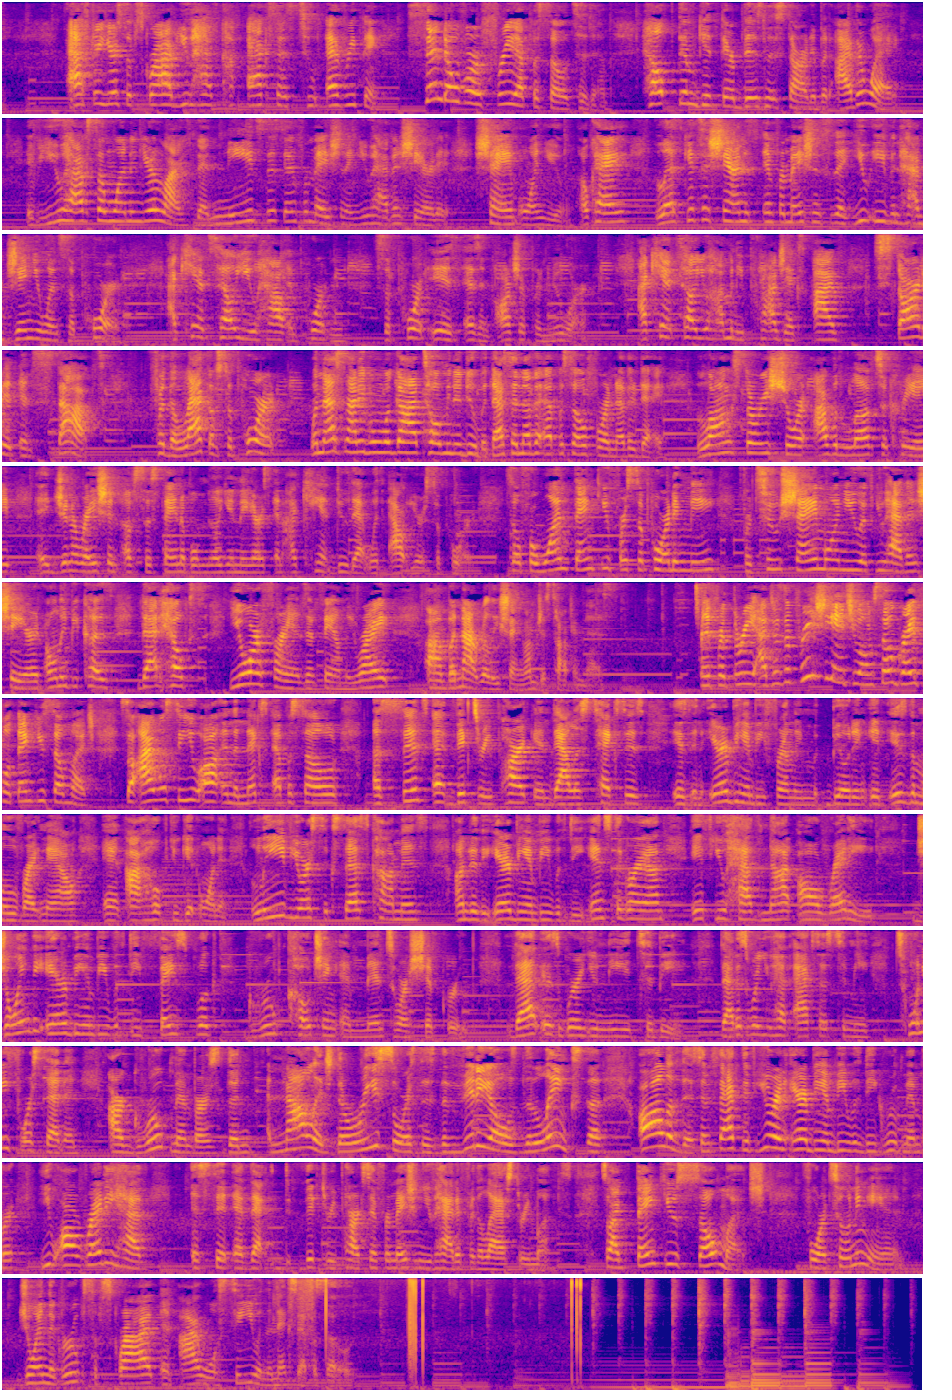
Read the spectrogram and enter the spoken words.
After you're subscribed, you have access to everything. Send over a free episode to them. Help them get their business started. But either way, if you have someone in your life that needs this information and you haven't shared it, shame on you, okay? Let's get to sharing this information so that you even have genuine support I can't tell you how important support is as an entrepreneur. I can't tell you how many projects I've started and stopped for the lack of support when that's not even what God told me to do. But that's another episode for another day. Long story short, I would love to create a generation of sustainable millionaires, and I can't do that without your support. So, for one, thank you for supporting me. For two, shame on you if you haven't shared, only because that helps your friends and family, right? Um, but not really shame. I'm just talking mess. And for three, I just appreciate you. I'm so grateful. Thank you so much. So I will see you all in the next episode. Ascent at Victory Park in Dallas, Texas is an Airbnb friendly building. It is the move right now, and I hope you get on it. Leave your success comments under the Airbnb with D Instagram if you have not already. Join the Airbnb with D Facebook group coaching and mentorship group. That is where you need to be. That is where you have access to me 24 7. Our group members, the knowledge, the resources, the videos, the links, the all of this. In fact, if you're an Airbnb with D group member, you already have a sit at that Victory Parks information. You've had it for the last three months. So I thank you so much for tuning in. Join the group, subscribe, and I will see you in the next episode.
